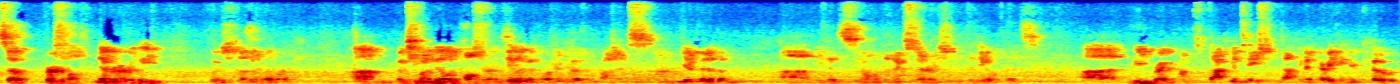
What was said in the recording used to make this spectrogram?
so, first of all, never ever leave, which doesn't really work. Um, but you want to build a culture of dealing with orphan code projects. Um, get rid of them uh, because you don't want the next generation to deal with this. Uh, leave breadcrumbs, documentation, document everything your code,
